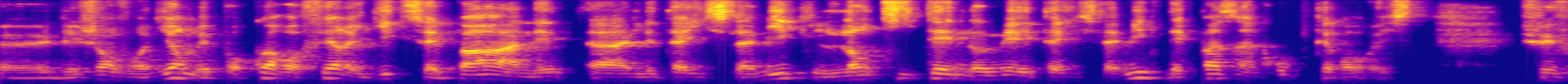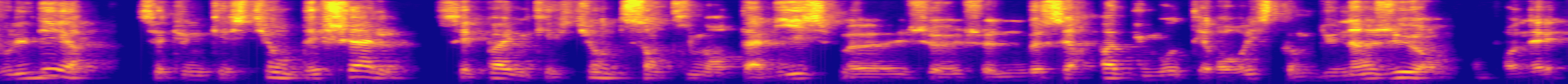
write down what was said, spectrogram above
euh, les gens vont dire, mais pourquoi refaire? Il dit que ce n'est pas l'État islamique, l'entité nommée État islamique n'est pas un groupe terroriste. Je vais vous le dire, c'est une question d'échelle, ce n'est pas une question de sentimentalisme. Je, ne me sers pas du mot terroriste comme d'une injure, vous comprenez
